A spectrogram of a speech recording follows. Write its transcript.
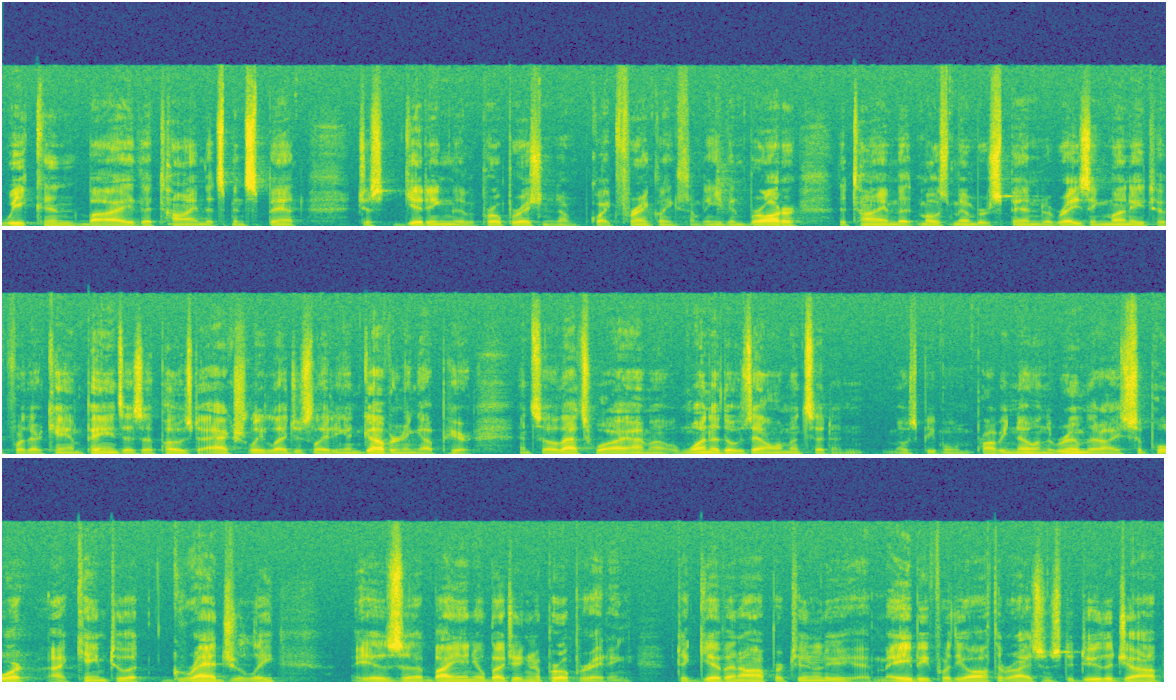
weakened by the time that's been spent just getting the appropriation, and quite frankly, something even broader, the time that most members spend raising money to, for their campaigns as opposed to actually legislating and governing up here. And so that's why I'm a, one of those elements that, and most people probably know in the room that I support, I came to it gradually, is uh, biennial budgeting and appropriating to give an opportunity, uh, maybe for the authorizers to do the job.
